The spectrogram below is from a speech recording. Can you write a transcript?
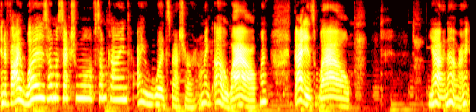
and if I was homosexual of some kind, I would smash her. I'm like, oh wow, that is wow. Yeah, I know, right?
